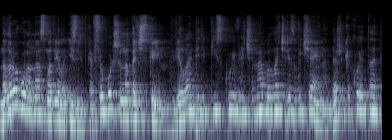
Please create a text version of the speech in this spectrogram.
На дорогу она смотрела изредка, все больше на тачскрин. Вела переписку и влечена была чрезвычайно. Даже какое-то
